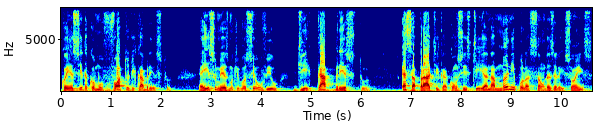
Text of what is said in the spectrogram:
conhecida como voto de cabresto. É isso mesmo que você ouviu, de cabresto. Essa prática consistia na manipulação das eleições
